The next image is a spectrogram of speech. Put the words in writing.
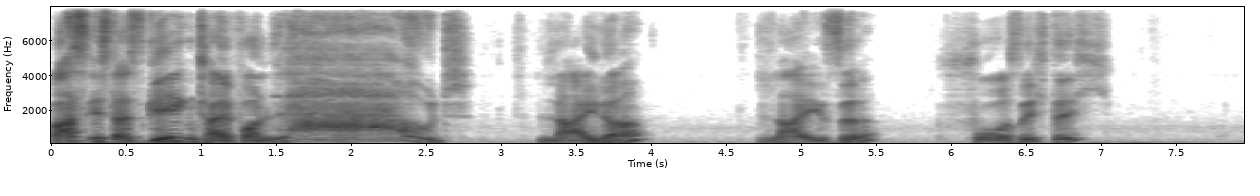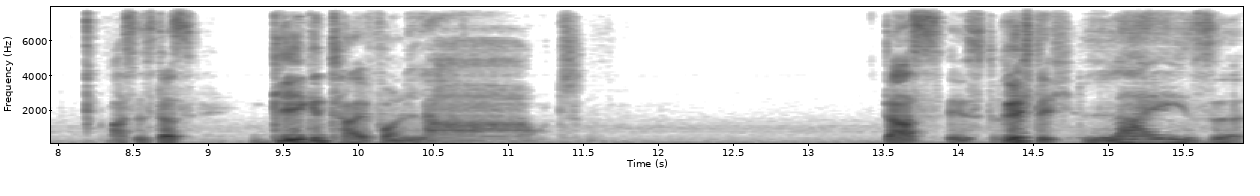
Was ist das Gegenteil von laut? Leider, leise, vorsichtig. Was ist das Gegenteil von laut? Das ist richtig. Leise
